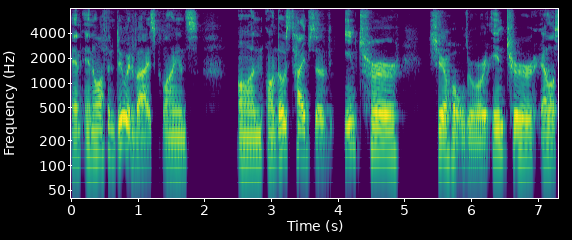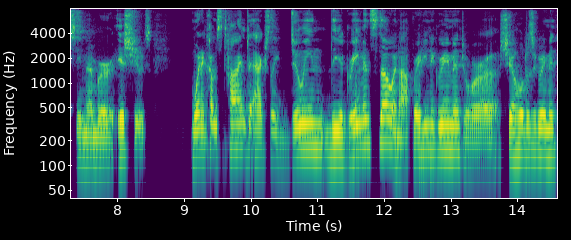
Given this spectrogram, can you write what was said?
and, and often do advise clients on, on those types of inter shareholder or inter LLC member issues. When it comes time to actually doing the agreements, though, an operating agreement or a shareholders agreement,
